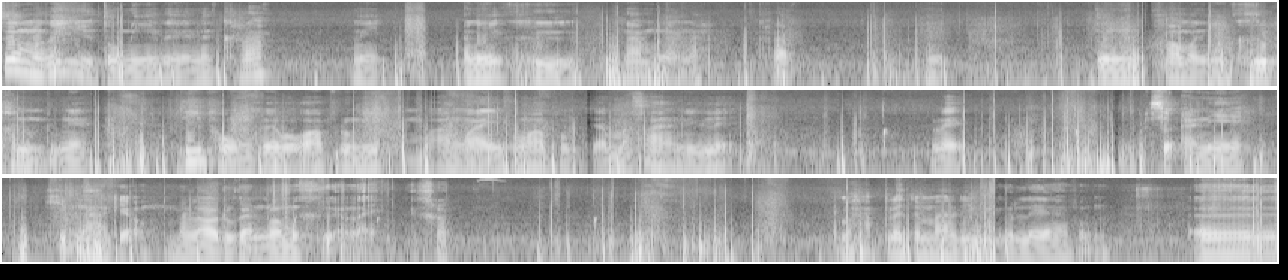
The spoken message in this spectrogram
ซึ่งมันก็อยู่ตรงนี้เลยนะครับ นี่ อันนี้คือหน้าเมืองนะครับ นี่ ตรงเข้ามานี้คือถนนตรงเนี้ย ที่ผมเคยบอกว่าตรงนี้ผมว่างไว้ เพราะว่าผมจะมาสร้างอันนี้แหละเลย ส่วนอันนี้คลิปหน้าเดี๋ยวมารอดูกันว่ามันคืออะไรนะครับมาครับเราจะมารีวิวกันเลยครับผมเออ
